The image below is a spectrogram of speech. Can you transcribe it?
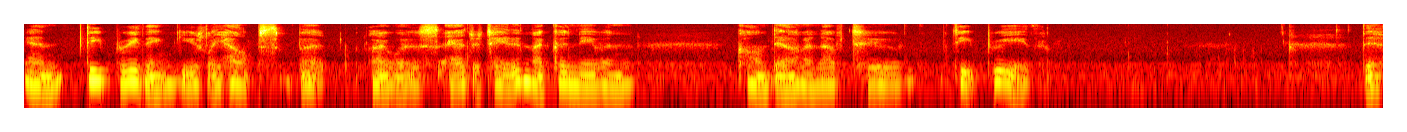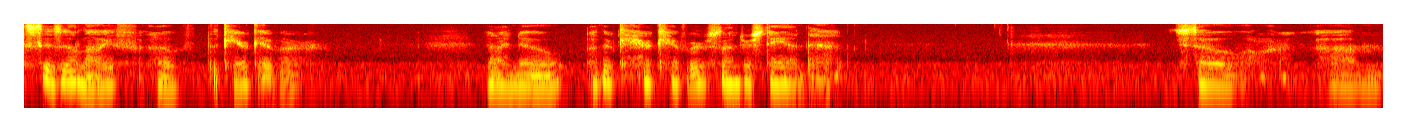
and deep breathing usually helps, but I was agitated and I couldn't even calm down enough to deep breathe. This is a life of the caregiver. And I know other caregivers understand that. So, um,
